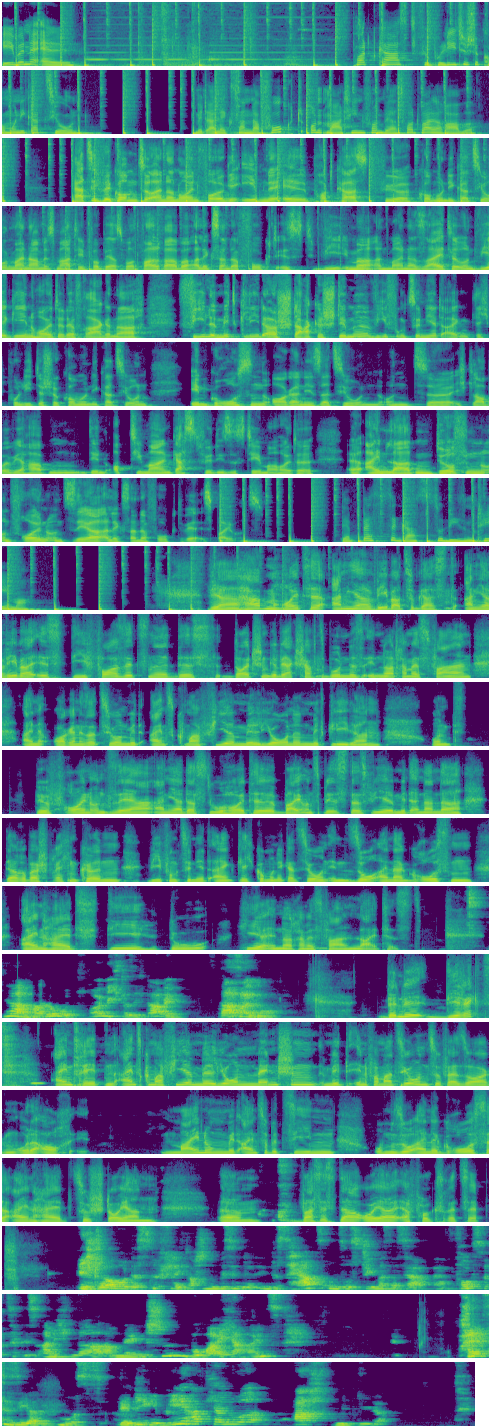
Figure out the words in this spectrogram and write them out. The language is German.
Ebene L. Podcast für politische Kommunikation. Mit Alexander Vogt und Martin von Bersford-Wallrabe. Herzlich willkommen zu einer neuen Folge Ebene L Podcast für Kommunikation. Mein Name ist Martin von Berswort Wallrabe. Alexander Vogt ist wie immer an meiner Seite und wir gehen heute der Frage nach, viele Mitglieder, starke Stimme. Wie funktioniert eigentlich politische Kommunikation in großen Organisationen? Und äh, ich glaube, wir haben den optimalen Gast für dieses Thema heute äh, einladen dürfen und freuen uns sehr. Alexander Vogt, wer ist bei uns? Der beste Gast zu diesem Thema. Wir haben heute Anja Weber zu Gast. Anja Weber ist die Vorsitzende des Deutschen Gewerkschaftsbundes in Nordrhein-Westfalen, eine Organisation mit 1,4 Millionen Mitgliedern. Und wir freuen uns sehr, Anja, dass du heute bei uns bist, dass wir miteinander darüber sprechen können, wie funktioniert eigentlich Kommunikation in so einer großen Einheit, die du hier in Nordrhein-Westfalen leitest. Ja, hallo, ich freue mich, dass ich da bin da sein darf. Wenn wir direkt eintreten, 1,4 Millionen Menschen mit Informationen zu versorgen oder auch Meinungen mit einzubeziehen, um so eine große Einheit zu steuern. Ähm, was ist da euer Erfolgsrezept? Ich glaube, das trifft vielleicht auch schon ein bisschen in das Herz unseres Themas. Das Erfolgsrezept ist eigentlich nah am Menschen, wobei ich ja eins präzisieren muss. Der DGB hat ja nur acht Mitglieder,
